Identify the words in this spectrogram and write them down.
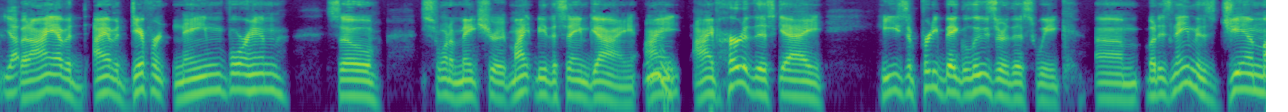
Yeah. but I have a I have a different name for him. So just want to make sure it might be the same guy. I I've heard of this guy. He's a pretty big loser this week. Um, but his name is Jim.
